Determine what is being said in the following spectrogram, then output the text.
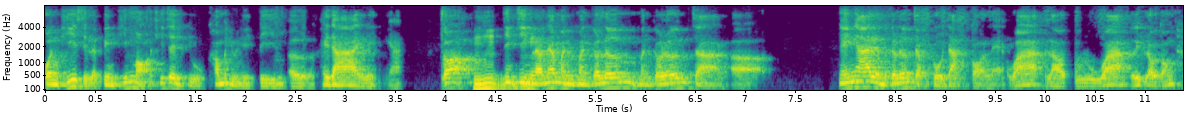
คนที่ศิลปินที่เหมาะที่จะอยู่เข้ามาอยู่ในธีมเออให้ได้อะไรอย่างเงี้ย ก็อืมจริง ๆ แล้วเนี่ยมันมันก็เริ่มมันก็เริ่มจากเอ่อง่ายๆเลยมันก็เริ่มจาก product ก่อนแหละว่า เรารู้ว่าเอ้ยเราต้องท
